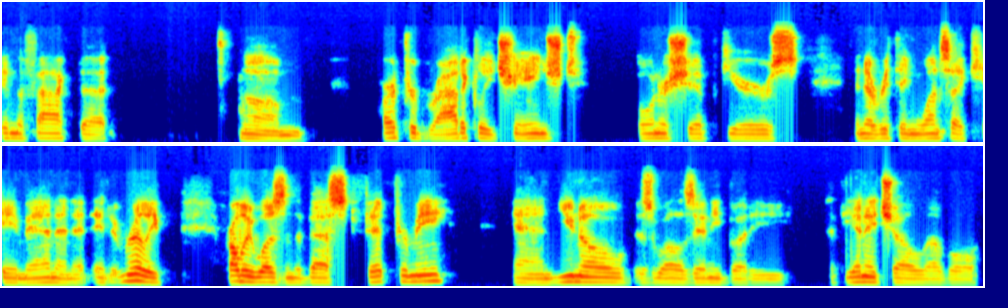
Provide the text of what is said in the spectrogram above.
in the fact that um, Hartford radically changed ownership gears and everything once I came in, and it, it really probably wasn't the best fit for me. And you know as well as anybody at the NHL level,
